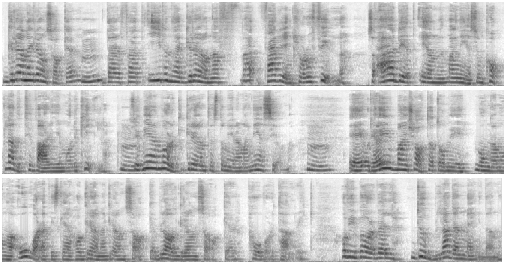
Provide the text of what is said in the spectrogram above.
Gröna grönsaker. Därför att i den här gröna fär- färgen, klorofyll, så är det en magnesium kopplad till varje molekyl. Så ju mer mörkgrönt desto mer magnesium. Eh, och det har ju man tjatat om i många, många år att vi ska ha gröna grönsaker, bladgrönsaker på vår tallrik. Och vi bör väl dubbla den mängden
